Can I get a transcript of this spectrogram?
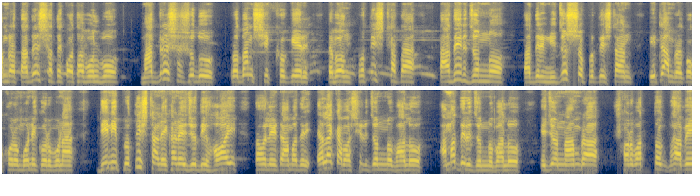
আমরা তাদের সাথে কথা বলব। মাদ্রাসা শুধু প্রধান শিক্ষকের এবং প্রতিষ্ঠাতা তাদের জন্য তাদের নিজস্ব প্রতিষ্ঠান, এটা আমরা কখনো মনে করব না। দিনী প্রতিষ্ঠান এখানে যদি হয়, তাহলে এটা আমাদের এলাকাবাসীর জন্য ভালো, আমাদের জন্য ভালো। এজন্য আমরা সর্বাত্মকভাবে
